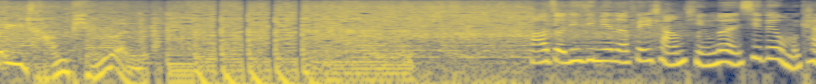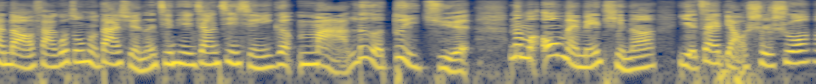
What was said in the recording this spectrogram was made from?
非常评论。好，走进今天的非常评论。谢飞，我们看到法国总统大选呢，今天将进行一个马勒对决。那么，欧美媒体呢也在表示说，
